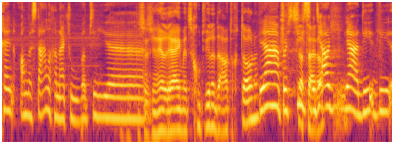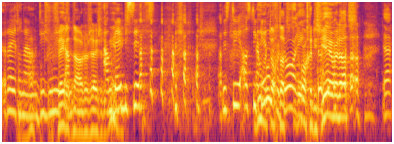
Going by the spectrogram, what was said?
geen anderstaligen naartoe. Want die. eh, Dus als je een heel rij met goedwillende autochtonen. ja, Dat precies. Want die, ja, die, die regelnamen, Ja, die doen niet aan, nou, daar zijn ze er aan babysit. dus die, als die Doen we kinderen... toch dat, verdorie. organiseren we dat? Ja,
